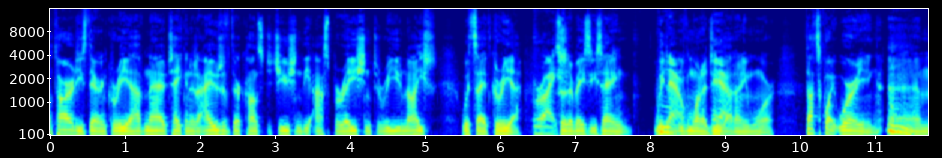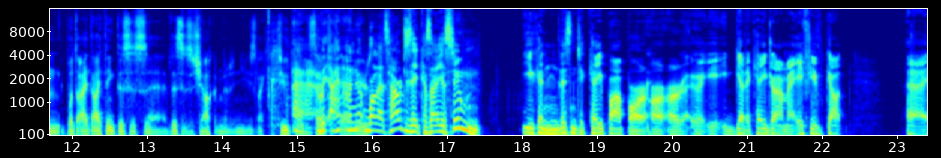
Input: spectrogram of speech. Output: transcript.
authorities there in Korea have now taken it out of their constitution, the aspiration to reunite with South Korea. Right. So they're basically saying, we no. don't even want to do yeah. that anymore that's quite worrying. Mm. Um, but I, I, think this is uh, this is a shocking bit of news. Like two kids. Uh, and, and, well, it's hard to say because I assume you can listen to K-pop or, or, or uh, get a K-drama if you've got uh,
